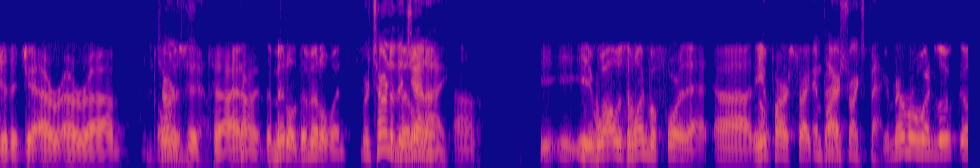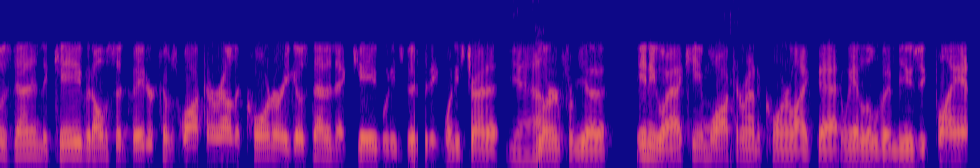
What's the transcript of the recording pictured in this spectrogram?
of the Jedi, or, or uh, what was it? Uh, I don't know. The middle, the middle one. Return of the, Jedi. One, uh, well, it was the one before that. Uh, the Oh, Empire Strikes Empire Back. Strikes Back. You remember when Luke goes down in the cave, and all of a sudden Vader comes walking around the corner. He goes down in that cave when he's visiting, when he's trying to Yeah. learn from Yoda. Anyway, I came walking around the corner like that, and we had a little bit of music playing,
